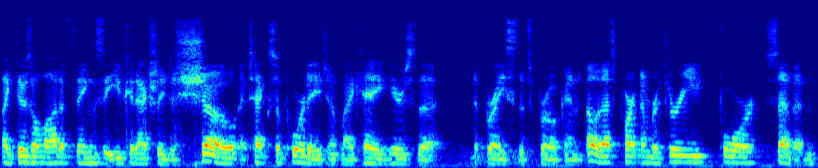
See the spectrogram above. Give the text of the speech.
Like there's a lot of things that you could actually just show a tech support agent like hey here's the the brace that's broken. Oh that's part number three four seven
